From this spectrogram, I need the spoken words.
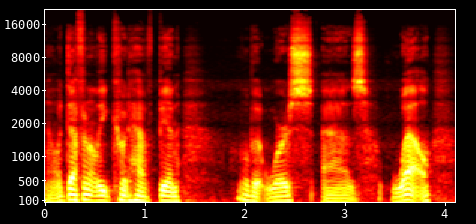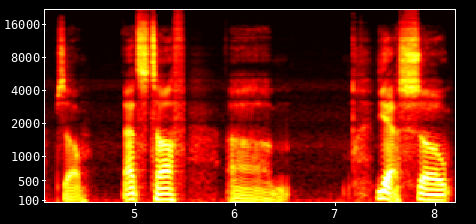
you know, it definitely could have been a little bit worse as well. So that's tough. Um, yes, yeah, so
